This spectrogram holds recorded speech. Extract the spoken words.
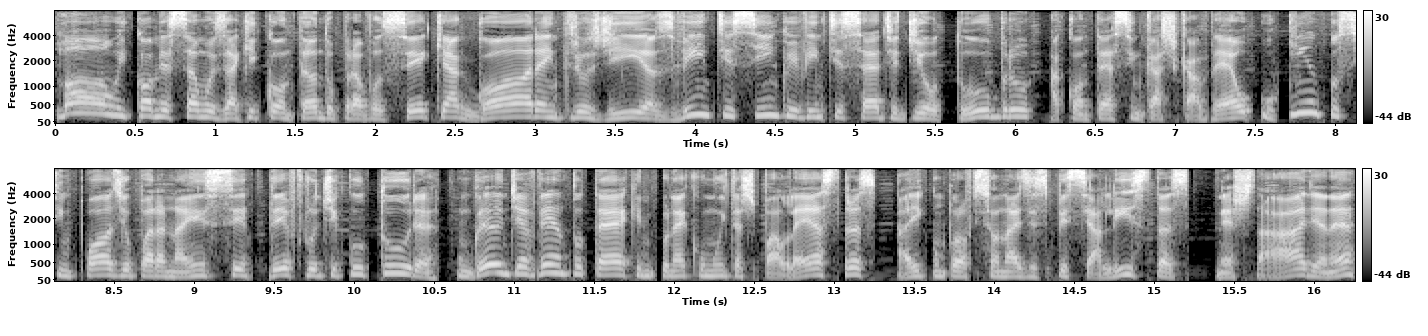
Bom, e começamos aqui contando para você que agora, entre os dias 25 e 27 de outubro, acontece em Cascavel o quinto Simpósio Paranaense de Fruticultura, um grande evento técnico, né, com muitas palestras, aí com profissionais especialistas nesta área, né,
